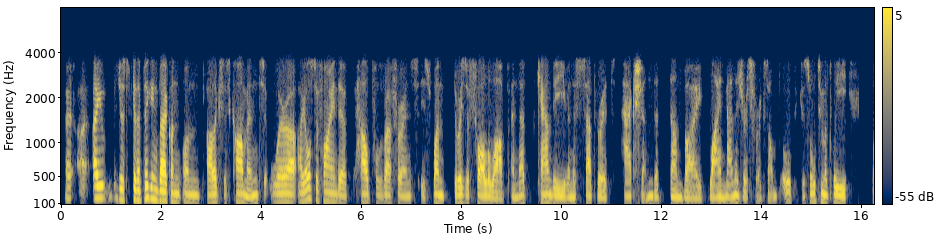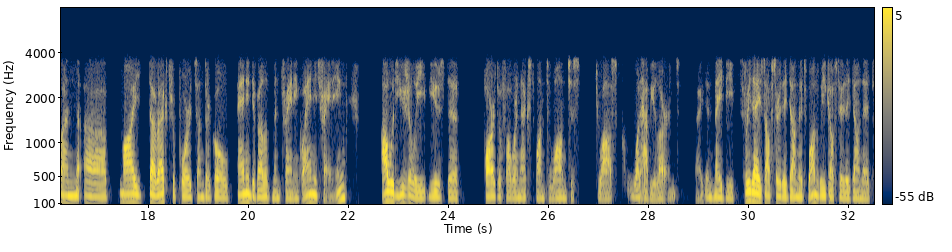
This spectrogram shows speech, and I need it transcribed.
I, I just kind of picking back on, on Alex's comment, where uh, I also find a helpful reference is when there is a follow up, and that can be even a separate action that's done by line managers, for example, because ultimately, when uh, my direct reports undergo any development training or any training, I would usually use the part of our next one to one just to ask, what have you learned? right? And maybe three days after they've done it, one week after they've done it,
